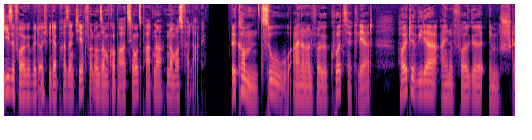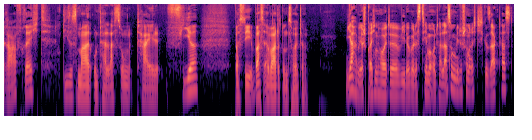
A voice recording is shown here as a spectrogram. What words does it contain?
Diese Folge wird euch wieder präsentiert von unserem Kooperationspartner Nomos Verlag. Willkommen zu einer neuen Folge Kurz erklärt. Heute wieder eine Folge im Strafrecht, dieses Mal Unterlassung Teil 4. Basti, was erwartet uns heute? Ja, wir sprechen heute wieder über das Thema Unterlassung, wie du schon richtig gesagt hast.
